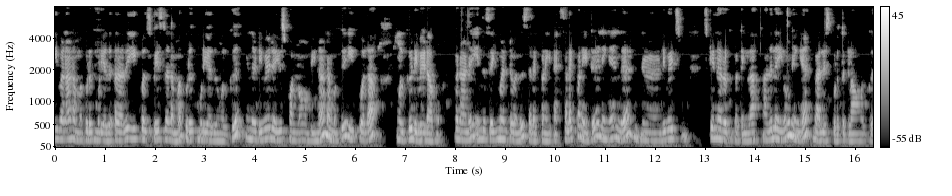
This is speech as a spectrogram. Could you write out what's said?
ஈவனாக நம்ம கொடுக்க முடியாது. அதாவது ஈக்குவல் ஸ்பேஸில் நம்ம கொடுக்க முடியாது உங்களுக்கு. இந்த டிவைடை யூஸ் பண்ணோம் அப்படின்னா நமக்கு ஈக்குவலாக உங்களுக்கு டிவைட் ஆகும். இப்போ நான் இந்த செக்மெண்ட்டை வந்து செலக்ட் பண்ணிக்கிட்டேன். செலக்ட் பண்ணிவிட்டு நீங்கள் இந்த டிவைட்ஸ் ஸ்பின்னர் இருக்குது பார்த்தீங்களா அதுலேயும் நீங்கள் வேல்யூஸ் கொடுத்துக்கலாம் உங்களுக்கு.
